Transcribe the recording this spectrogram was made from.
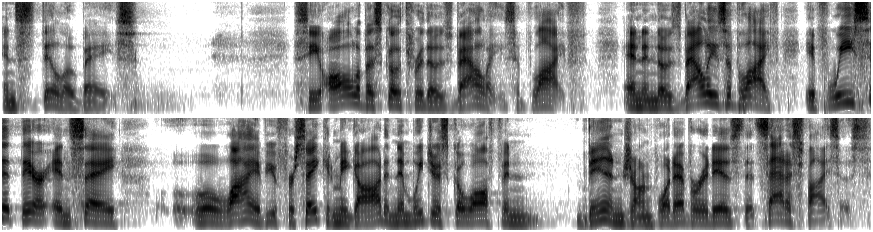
and still obeys. See, all of us go through those valleys of life. And in those valleys of life, if we sit there and say, Well, why have you forsaken me, God? And then we just go off and binge on whatever it is that satisfies us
